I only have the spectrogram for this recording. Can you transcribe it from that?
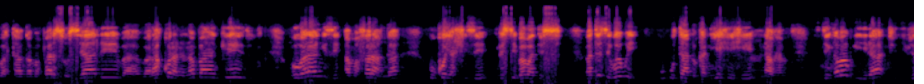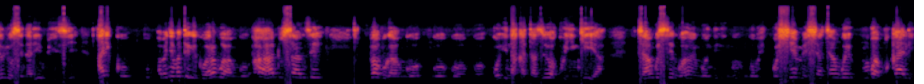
batanga amapari sosiyale ba- barakorana na banki ngo barangize amafaranga uko yashize mbese babadesi badese wewe u- utandukaniye hehe? Nabo. Njye nkababwira ibyo byose nari mbizi. Ariko abanyamategeko baravuga ngo hahandi usanze bavuga ngo ngo ngo ngo ngo inakataziwa kuingia cyangwa se ngo, ngo, ngo shemesha cyangwa mbwa mukali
